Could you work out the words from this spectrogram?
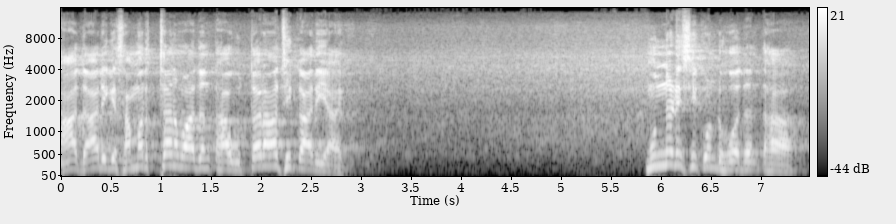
ಆ ದಾರಿಗೆ ಸಮರ್ಥನವಾದಂತಹ ಉತ್ತರಾಧಿಕಾರಿಯಾಗಿ ಮುನ್ನಡೆಸಿಕೊಂಡು ಹೋದಂತಹ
